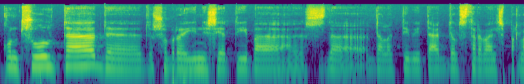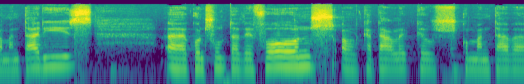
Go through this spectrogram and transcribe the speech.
consulta de, de, sobre iniciatives de, de l'activitat dels treballs parlamentaris, eh, consulta de fons, el catàleg que us comentava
